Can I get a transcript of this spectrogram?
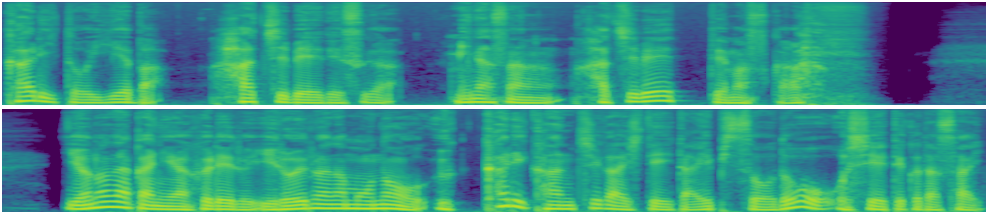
かりといえば、八兵衛ですが、皆さん、八兵衛ってますか？世の中に溢れるいろいろなものをうっかり勘違いしていたエピソードを教えてください。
